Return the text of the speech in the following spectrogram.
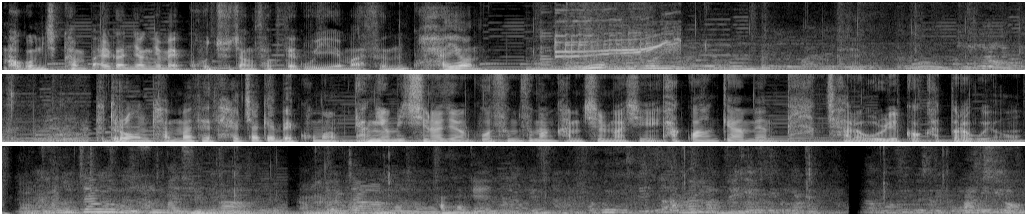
먹음직한 빨간 양념의 고추장 석쇠구이의 맛은 과연 음 부드러워. 부드러운 단맛에 살짝의 매콤함 양념이 진하지 않고 슴슴한 감칠맛이 밥과 함께하면 딱 잘 어울릴 것 같더라고요. 간장은 무슨 맛일까? 간장 한번 먹어볼게. 맛있어.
